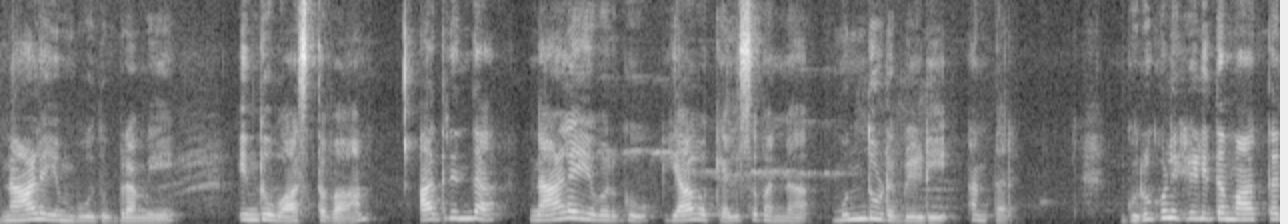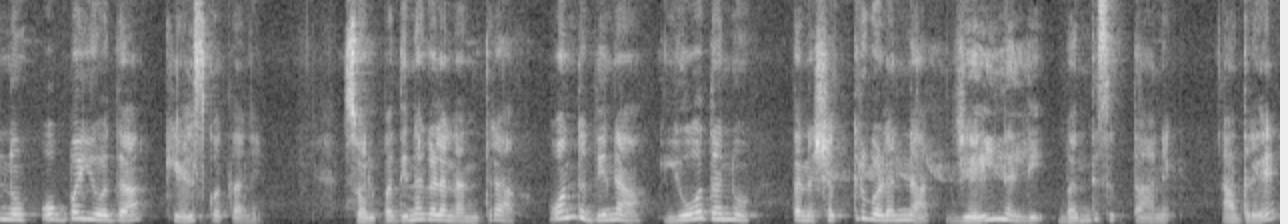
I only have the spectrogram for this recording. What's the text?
ನಾಳೆ ಎಂಬುದು ಭ್ರಮೆ, ಇಂದು ವಾಸ್ತವ ಆದ್ದರಿಂದ ನಾಳೆಯವರೆಗೂ ಯಾವ ಕೆಲಸವನ್ನು ಮುಂದೂಡಬೇಡಿ ಅಂತಾರೆ. ಗುರುಗಳು ಹೇಳಿದ ಮಾತನ್ನು ಒಬ್ಬ ಯೋಧ ಕೇಳಿಸ್ಕೊತಾನೆ. ಸ್ವಲ್ಪ ದಿನಗಳ ನಂತರ ಒಂದು ದಿನ ಯೋಧನು ತನ್ನ ಶತ್ರುಗಳನ್ನು ಜೈಲಿನಲ್ಲಿ ಬಂಧಿಸುತ್ತಾನೆ. ಆದರೆ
